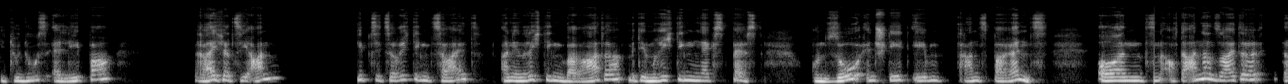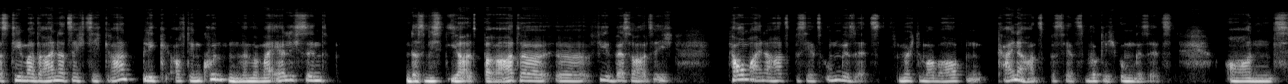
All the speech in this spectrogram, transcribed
die To-Dos erlebbar, reichert sie an, gibt sie zur richtigen Zeit an den richtigen Berater mit dem richtigen Next Best. Und so entsteht eben Transparenz. Und auf der anderen Seite das Thema 360-Grad-Blick auf den Kunden. Wenn wir mal ehrlich sind, und das wisst ihr als Berater äh, viel besser als ich, kaum einer hat es bis jetzt umgesetzt. Ich möchte mal behaupten, keiner hat es bis jetzt wirklich umgesetzt. Und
